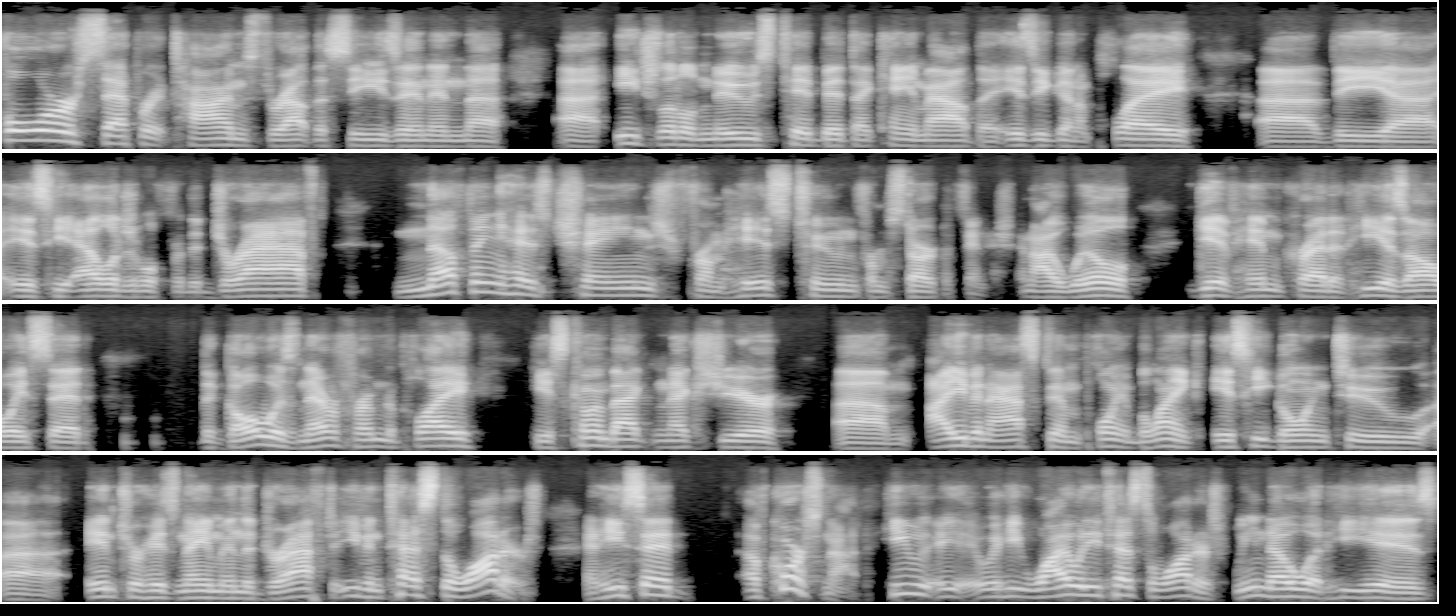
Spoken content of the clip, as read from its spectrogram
four separate times throughout the season and uh, each little news tidbit that came out the is he going to play uh, the uh, is he eligible for the draft nothing has changed from his tune from start to finish and i will give him credit he has always said the goal was never for him to play he's coming back next year um, i even asked him point blank is he going to uh, enter his name in the draft to even test the waters and he said of course not. He, he why would he test the waters? We know what he is.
